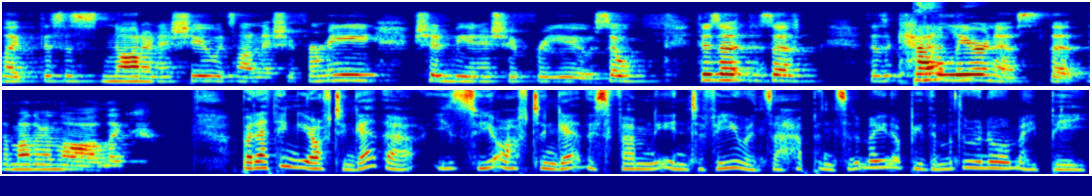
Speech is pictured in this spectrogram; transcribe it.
like this is not an issue. It's not an issue for me. Shouldn't be an issue for you. So there's a there's a there's a cavalierness that the mother-in-law like But I think you often get that. You, so you often get this family interference that happens, and it might not be the mother-in-law, it might be,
